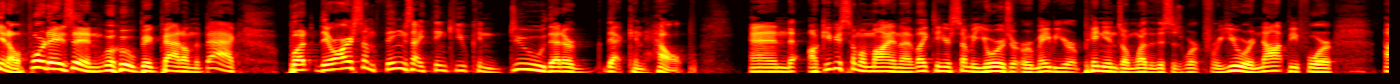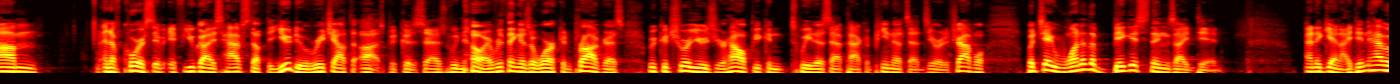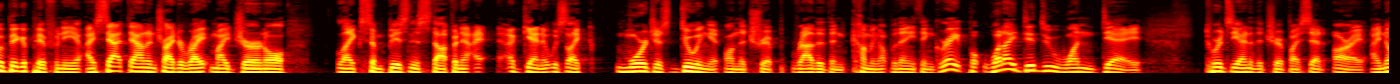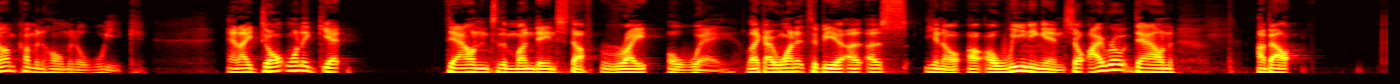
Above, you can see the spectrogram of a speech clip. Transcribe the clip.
you know, four days in, woohoo, big pat on the back. But there are some things I think you can do that are, that can help. And I'll give you some of mine. I'd like to hear some of yours or, or maybe your opinions on whether this has worked for you or not before. Um, and of course, if, if you guys have stuff that you do, reach out to us because as we know, everything is a work in progress. We could sure use your help. You can tweet us at Pack of Peanuts at Zero to Travel. But Jay, one of the biggest things I did, and again, I didn't have a big epiphany. I sat down and tried to write my journal like some business stuff. And I, again, it was like more just doing it on the trip rather than coming up with anything great. But what I did do one day towards the end of the trip, I said, all right, I know I'm coming home in a week and I don't want to get down into the mundane stuff right away. Like I want it to be a, a you know a, a weaning in. So I wrote down about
